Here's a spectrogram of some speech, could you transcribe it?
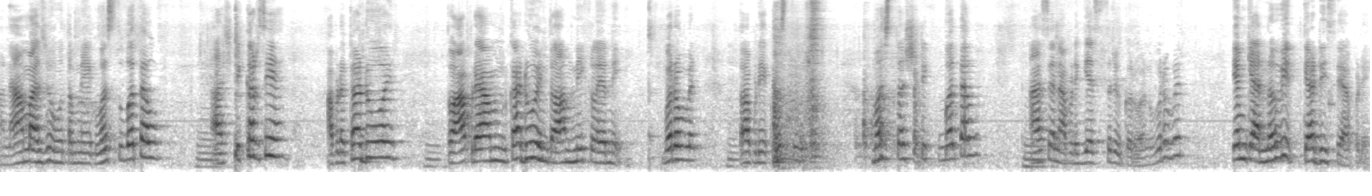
અને આમાં જો હું તમને એક વસ્તુ બતાવું આ સ્ટીકર છે. આપણે કાઢવું હોય તો આપણે આમ કાઢવું હોય ને તો આમ નીકળે નહીં. બરોબર? તો આપણે એક વસ્તુ મસ્ત સ્ટીક બતાવું. આ છે ને આપણે ગેસ શરૂ કરવાનું બરોબર? કેમ કે આ નવી જ કાઢી છે આપણે.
